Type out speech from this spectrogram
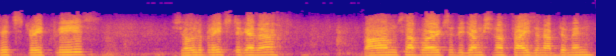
Sit straight, please. Shoulder blades together. Palms upwards at the junction of thighs and abdomen.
